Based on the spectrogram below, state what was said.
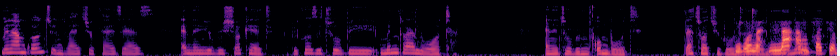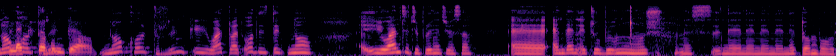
mean, I'm going to invite you guys, yes, and then you'll be shocked because it will be mineral water and it will be mkomboti. That's what you're going to Ngibona, drink. na I'm such a cold flexible drink, girl. No cold drink, eh, what, what, all these things. No, Uh, you wanted to bring it yourself. Uh, and then it will be ne- ne- ne- ne- nedombolo.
